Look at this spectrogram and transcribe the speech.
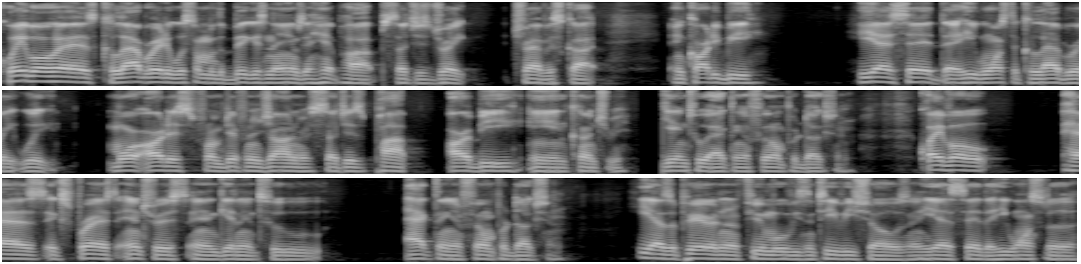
Quavo has collaborated with some of the biggest names in hip hop, such as Drake, Travis Scott, and Cardi B, he has said that he wants to collaborate with more artists from different genres, such as pop, R&B, and country, get into acting and film production. Quavo has expressed interest in getting into acting and film production. He has appeared in a few movies and TV shows, and he has said that he wants to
